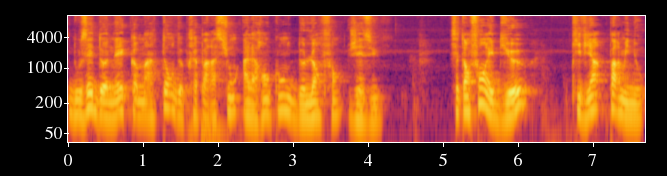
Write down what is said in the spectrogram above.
nous est donné comme un temps de préparation à la rencontre de l'enfant Jésus. Cet enfant est Dieu qui vient parmi nous.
